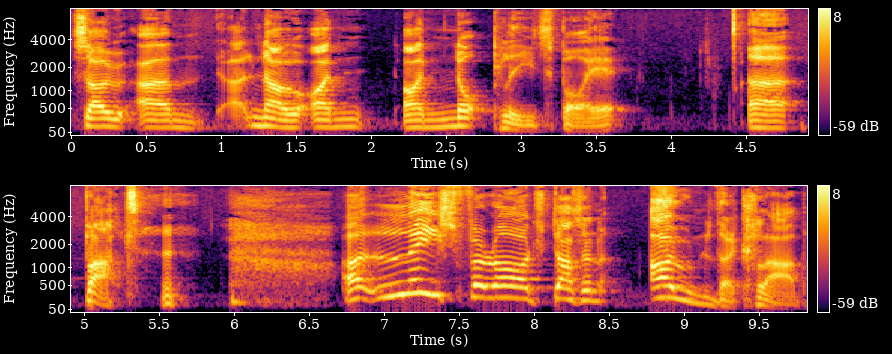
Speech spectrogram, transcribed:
So, um, no, I'm I'm not pleased by it. Uh, but at least Farage doesn't own the club.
